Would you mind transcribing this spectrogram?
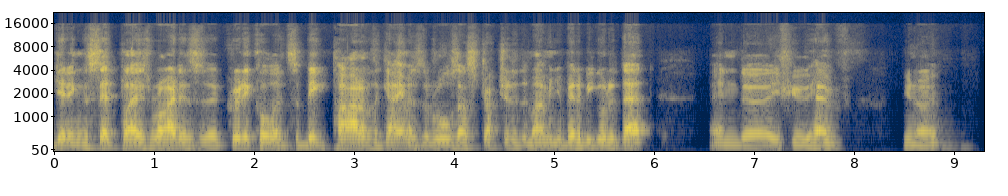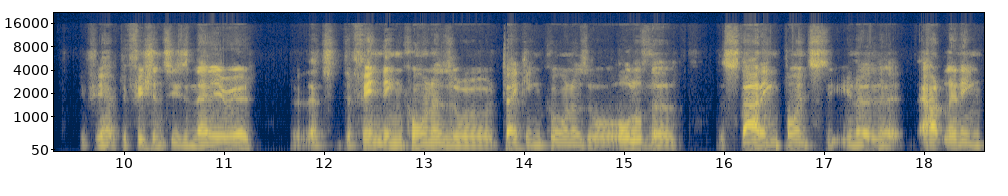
getting the set plays right is uh, critical. It's a big part of the game as the rules are structured at the moment. You better be good at that. And uh, if you have, you know, if you have deficiencies in that area, that's defending corners or taking corners or all of the, the starting points, you know, the outletting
